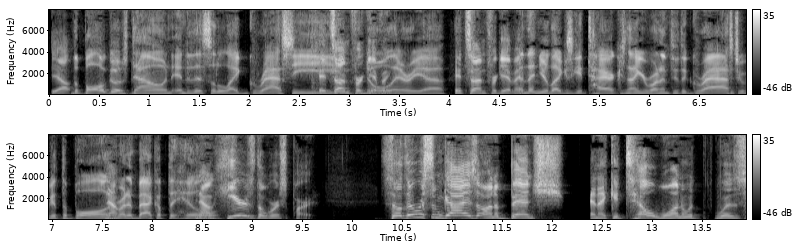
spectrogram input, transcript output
Yeah. The ball goes down into this little like grassy It's unforgiving. area. It's unforgiving. And then your legs get tired because now you're running through the grass to get the ball Now- and running back up the hill. Now here's the worst part. So there were some guys on a bench, and I could tell one was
